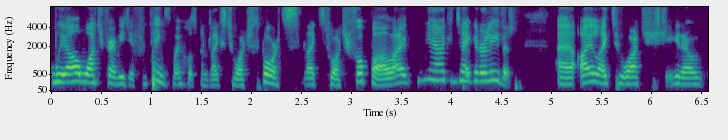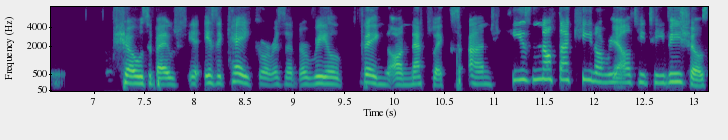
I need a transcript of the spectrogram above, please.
we all watch very different things. My husband likes to watch sports, likes to watch football. I, yeah, I can take it or leave it. Uh, I like to watch, you know, shows about is it cake or is it a real thing on Netflix? And he's not that keen on reality TV shows.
